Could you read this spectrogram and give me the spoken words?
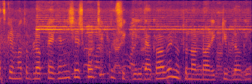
আজকের মতো ব্লগটা এখানেই শেষ করছি। খুব শিগগিরই দেখা হবে নতুন অন্য আরেকটি ব্লগে।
